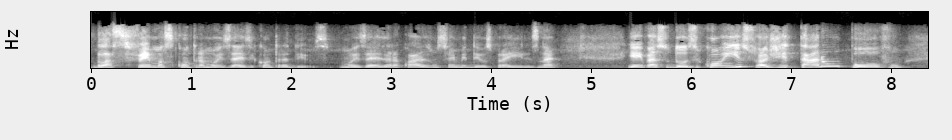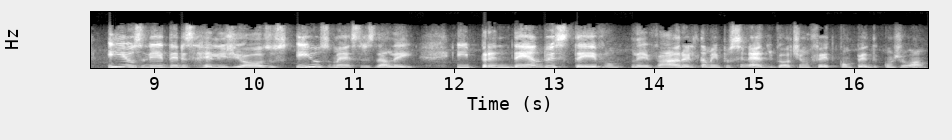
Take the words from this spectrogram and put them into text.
blasfemas contra Moisés e contra Deus". Moisés era quase um semideus para eles, né? E aí verso 12: "Com isso agitaram o povo e os líderes religiosos e os mestres da lei, e prendendo Estevão, levaram ele também para o sinédrio, igual tinham feito com Pedro e com João.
